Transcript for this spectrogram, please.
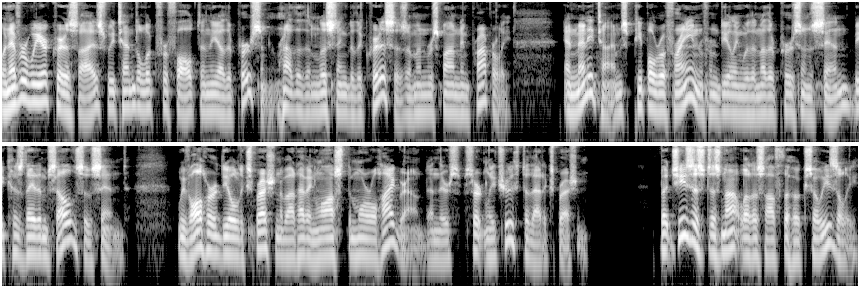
Whenever we are criticized, we tend to look for fault in the other person rather than listening to the criticism and responding properly. And many times people refrain from dealing with another person's sin because they themselves have sinned. We've all heard the old expression about having lost the moral high ground, and there's certainly truth to that expression. But Jesus does not let us off the hook so easily.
